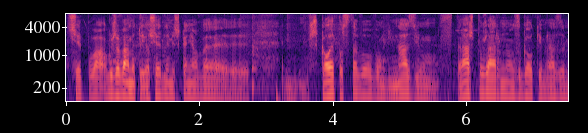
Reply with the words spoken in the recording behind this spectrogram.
ciepła. Ogrzewamy tutaj osiedle mieszkaniowe, y, szkołę podstawową, gimnazjum, straż pożarną z GOK-iem razem.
